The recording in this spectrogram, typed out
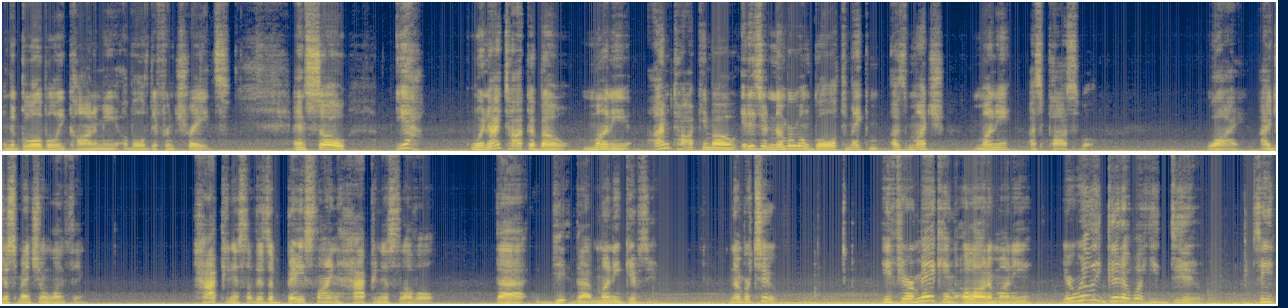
in the global economy of all different trades. And so, yeah, when I talk about money, I'm talking about it is your number one goal to make as much money as possible. Why? I just mentioned one thing. Happiness level. There's a baseline happiness level that that money gives you. Number 2. If you're making a lot of money, you're really good at what you do. See,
